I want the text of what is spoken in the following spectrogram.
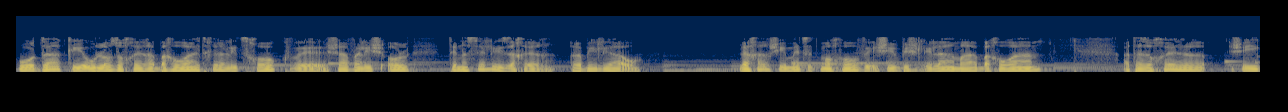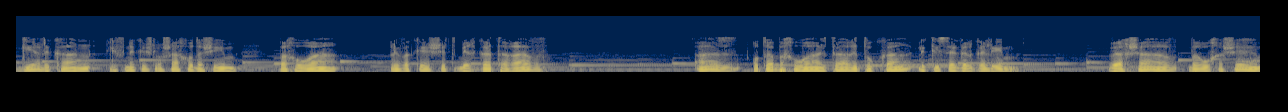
הוא הודה כי הוא לא זוכר. הבחורה התחילה לצחוק ושבה לשאול, תנסה להיזכר, רבי אליהו. לאחר שאימץ את מוחו והשיב בשלילה, אמרה הבחורה, אתה זוכר שהגיעה לכאן לפני כשלושה חודשים בחורה לבקש את ברכת הרב? אז אותה בחורה הייתה רתוקה לכיסא גלגלים, ועכשיו, ברוך השם,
